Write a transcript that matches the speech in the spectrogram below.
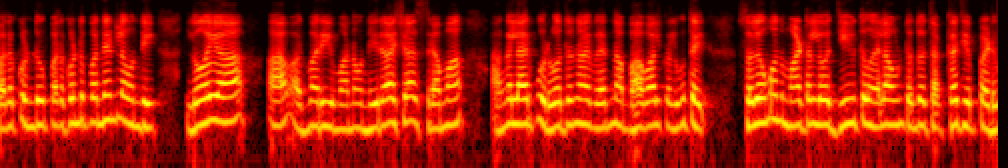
పదకొండు పదకొండు పన్నెండులో ఉంది. లోయ మరి మనం నిరాశ శ్రమ అంగలార్పు రోదన వేదన భావాలు కలుగుతాయి. సొలోమన్ మాటల్లో జీవితం ఎలా ఉంటుందో చక్కగా చెప్పాడు.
